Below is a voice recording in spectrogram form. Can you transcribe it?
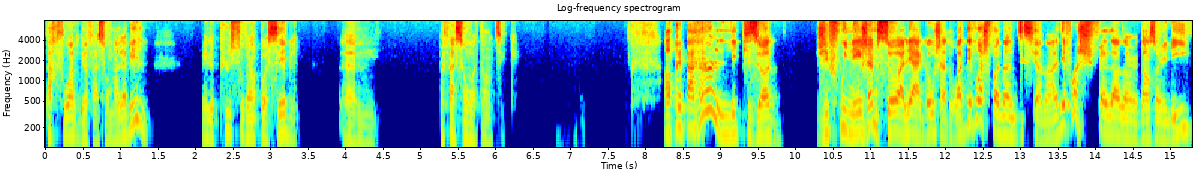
parfois de façon malhabile, mais le plus souvent possible euh, de façon authentique. En préparant l'épisode, j'ai fouiné, j'aime ça, aller à gauche, à droite. Des fois, je fais dans le dictionnaire, des fois, je fais dans un, dans un livre.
